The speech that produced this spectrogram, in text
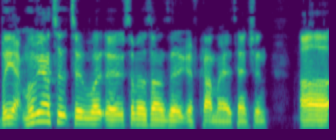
but yeah, moving on to, to what, uh, some of the songs that have caught my attention. Uh,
